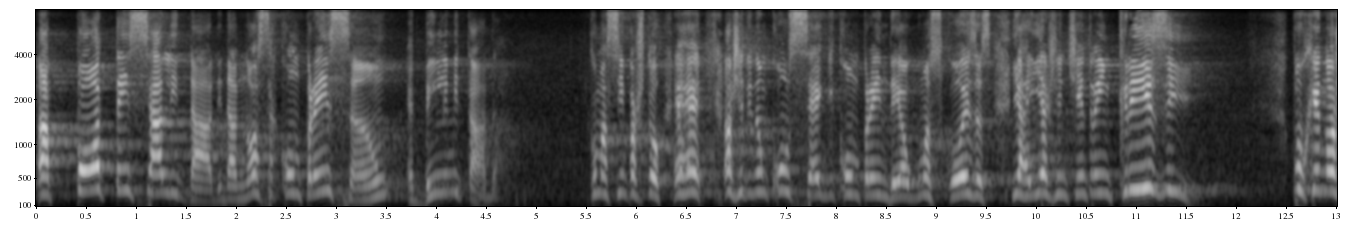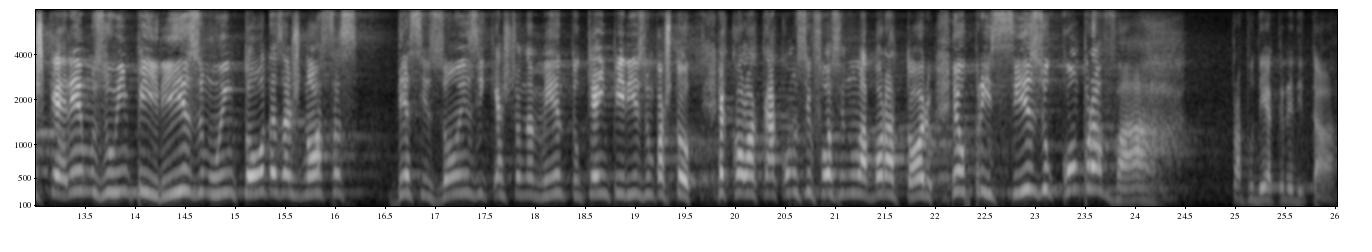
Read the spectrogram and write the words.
a potencialidade da nossa compreensão é bem limitada. Como assim, pastor? É, a gente não consegue compreender algumas coisas e aí a gente entra em crise porque nós queremos o empirismo em todas as nossas decisões e questionamento. O que é empirismo, pastor? É colocar como se fosse no laboratório. Eu preciso comprovar para poder acreditar.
